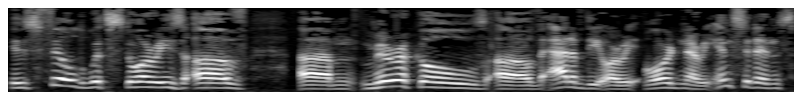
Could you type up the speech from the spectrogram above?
is filled with stories of um, miracles, of out of the ordinary incidents,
